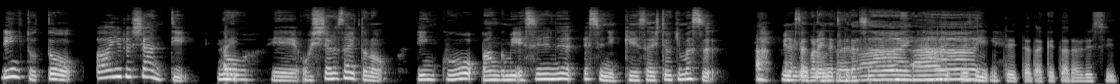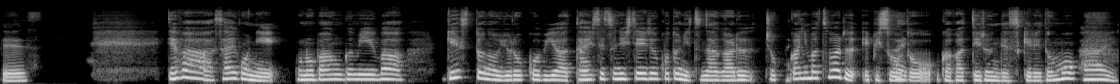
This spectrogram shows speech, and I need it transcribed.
リントとアイルシャンティの、えーオフィシャルサイトのリンクを番組 SNS に掲載しておきます。あ、皆さんご覧になってください。はい。はいぜひ見ていただけたら嬉しいです。では、最後に、この番組は、ゲストの喜びや大切にしていることにつながる直感にまつわるエピソードを伺っているんですけれども、はい。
